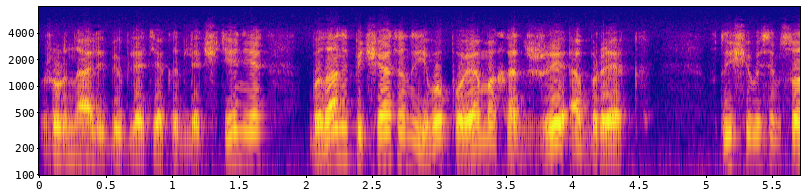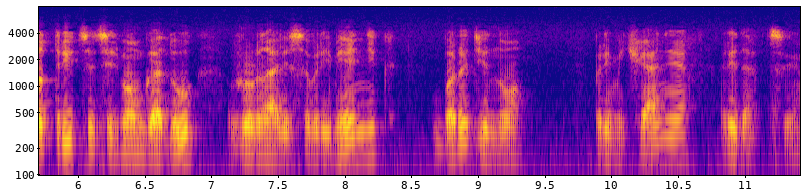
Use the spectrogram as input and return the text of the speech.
в журнале «Библиотека для чтения» была напечатана его поэма «Хаджи Абрек», в 1837 году в журнале «Современник» «Бородино». Примечание редакции.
